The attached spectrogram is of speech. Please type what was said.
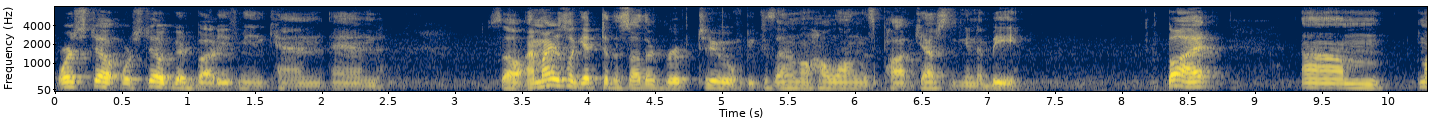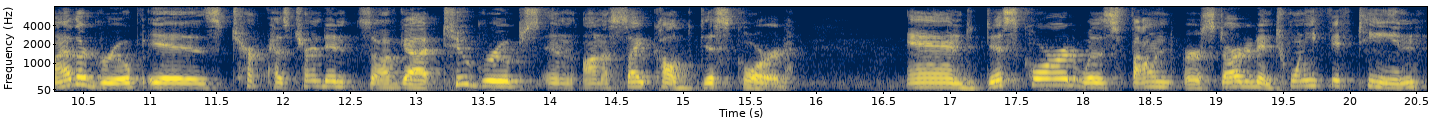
we're still we're still good buddies, me and Ken, and so I might as well get to this other group too because I don't know how long this podcast is going to be. But um, my other group is has turned in. So I've got two groups in on a site called Discord, and Discord was found or started in 2015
